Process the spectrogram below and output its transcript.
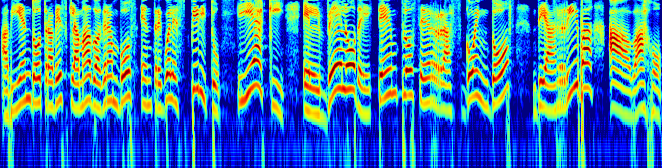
habiendo otra vez clamado a gran voz, entregó el Espíritu. Y he aquí, el velo del templo se rasgó en dos, de arriba a abajo.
